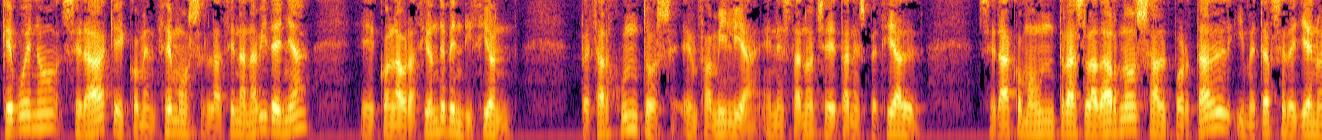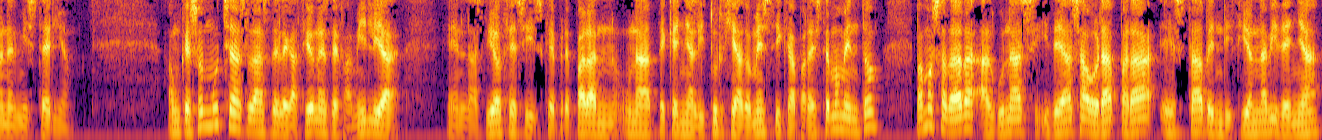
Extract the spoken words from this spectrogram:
qué bueno será que comencemos la cena navideña eh, con la oración de bendición. Rezar juntos en familia en esta noche tan especial será como un trasladarnos al portal y meterse de lleno en el misterio. Aunque son muchas las delegaciones de familia en las diócesis que preparan una pequeña liturgia doméstica para este momento, vamos a dar algunas ideas ahora para esta bendición navideña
